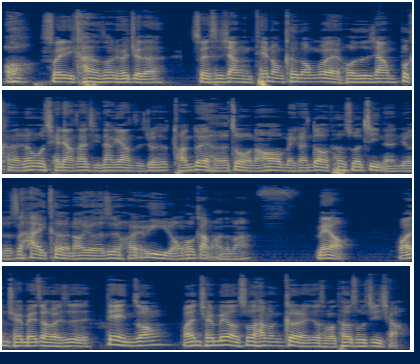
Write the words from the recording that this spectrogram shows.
哦，所以你看的时候你会觉得，所以是像《天龙克东队》或者是像《不可能任务》前两三集那个样子，就是团队合作，然后每个人都有特殊的技能，有的是骇客，然后有的是会易容或干嘛的吗？没有。完全没这回事，电影中完全没有说他们个人有什么特殊技巧，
